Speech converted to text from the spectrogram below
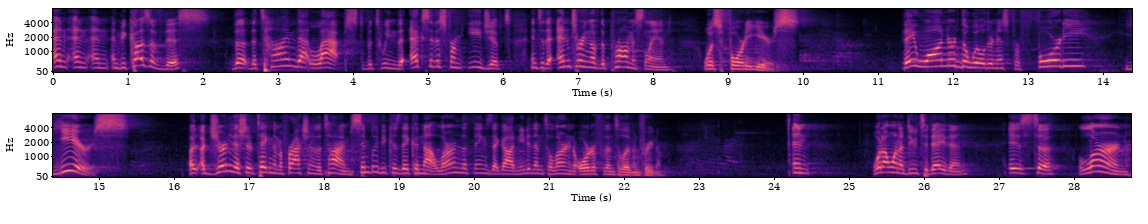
And, and, and, and because of this, the, the time that lapsed between the exodus from Egypt into the entering of the promised land was 40 years. They wandered the wilderness for 40 years. A, a, journey that should have taken them a fraction of the time simply because they could not learn the things that God needed them to learn in order for them to live in freedom. And what I want to do today then is to learn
